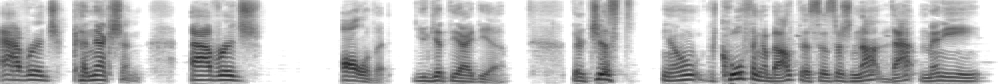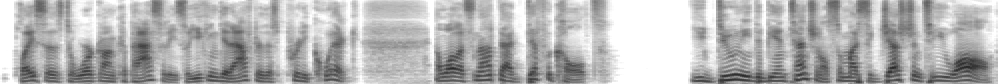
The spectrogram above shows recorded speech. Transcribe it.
average connection, average all of it. You get the idea. They're just you know, the cool thing about this is there's not that many places to work on capacity. So you can get after this pretty quick. And while it's not that difficult, you do need to be intentional. So, my suggestion to you all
